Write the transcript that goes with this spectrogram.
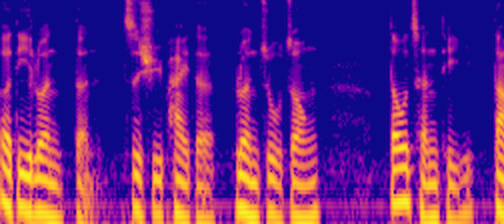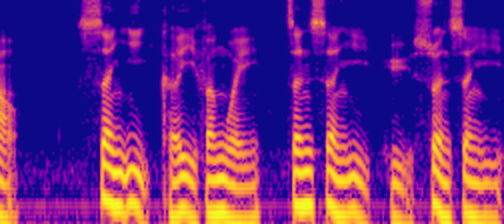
二谛论等自序派的论著中，都曾提到圣义可以分为真圣义与顺圣义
